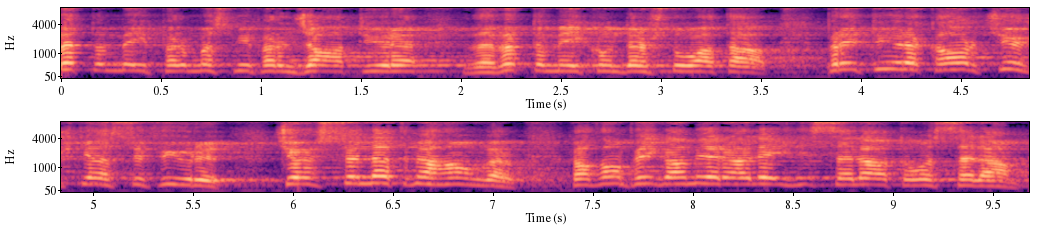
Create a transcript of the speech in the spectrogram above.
vetëm me i për mos m'i përngja atyre dhe vetëm me i kundërshtu ata. Prej tyre ka ardhë çështja e syfyrit, që është sunet me hangër. Ka thënë Pejgamberi alejhis selatu ves selam,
